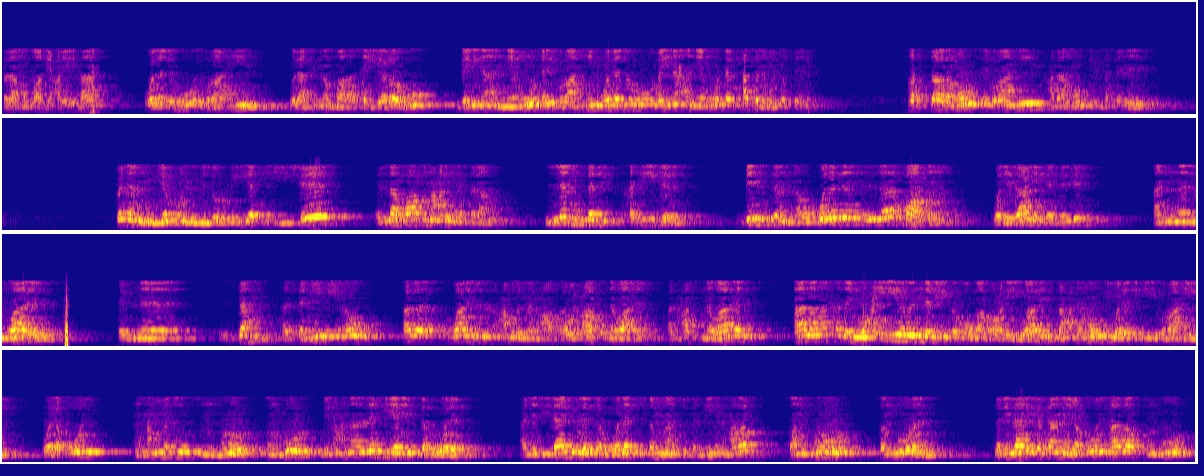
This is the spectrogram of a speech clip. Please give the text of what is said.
سلام الله عليها ولده إبراهيم. ولكن الله خيره بين أن يموت إبراهيم ولده وبين أن يموت الحسن والحسين. فاختار موت إبراهيم على موت الحسنين. فلم يكن لذريته شيء إلا فاطمة عليه السلام. لم تلد خديجة بنتا أو ولدا إلا فاطمة. ولذلك تجد أن الوالد ابن سهم التميمي أو هذا والد عمرو بن العاص أو العاص بن وائل. العاص بن وائل هذا أخذ يعير النبي صلى الله عليه وآله بعد موت ولده إبراهيم. ويقول محمد صنبور صنبور بمعنى لم يلد له ولد. لا يولد له ولد تسمى تسميه العرب صنبور صنبورا. فلذلك كان يقول هذا صنبور.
